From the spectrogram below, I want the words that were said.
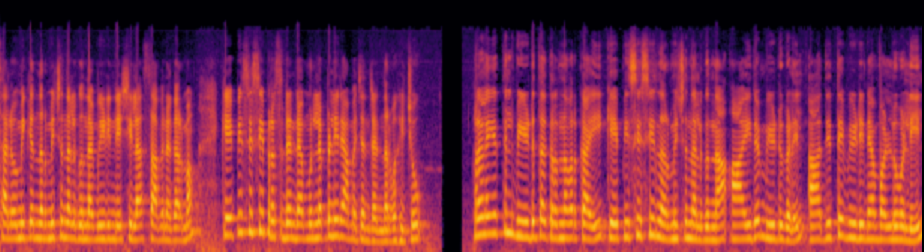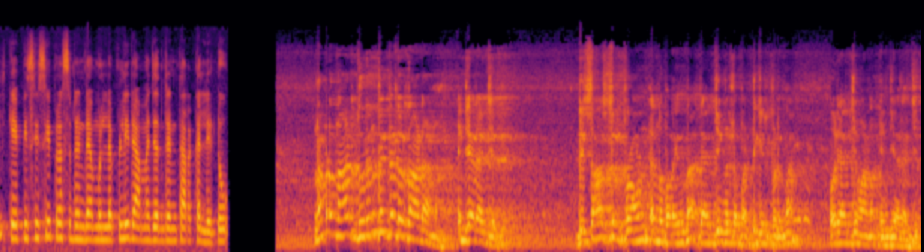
സലോമിക്ക് നിർമ്മിച്ചു നൽകുന്ന വീടിന്റെ ശിലാസ്ഥാപന കർമ്മം K P C C president Mullappally Ramachandran നിർവഹിച്ചു. പ്രളയത്തിൽ വീട് തകർന്നവർക്കായി കെ പി സി സി നിർമ്മിച്ചു നൽകുന്ന ആയിരം വീടുകളിൽ ആദ്യത്തെ വീടിന് വള്ളുവള്ളിയിൽ K P C C president Mullappally Ramachandran തറക്കല്ലിട്ടു. നമ്മുടെ നാട് ദുരന്തങ്ങളുടെ ഒരു നാടാണ്. ഇന്ത്യ രാജ്യം. ഡിസാസ്റ്റർ പ്രോൺ എന്ന് പറയുന്ന രാജ്യങ്ങളുടെ പട്ടികയിൽപ്പെടുന്ന ഒരു രാജ്യമാണ് ഇന്ത്യ രാജ്യം.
